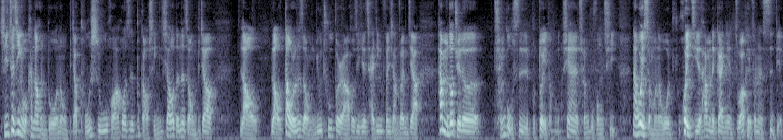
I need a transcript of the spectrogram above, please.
其实最近我看到很多那种比较朴实无华，或者是不搞行销的那种比较老老道的那种 YouTuber 啊，或是一些财经分享专家，他们都觉得存股是不对的哦。现在存股风气，那为什么呢？我汇集了他们的概念，主要可以分成四点。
